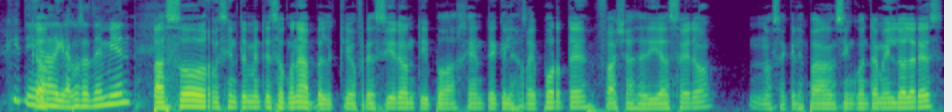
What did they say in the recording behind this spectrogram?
qué tiene Claro. ganas de que las cosas estén bien? Pasó recientemente eso con Apple, que ofrecieron tipo a gente que les reporte fallas de día cero, no sé, que les pagan 50 mil dólares,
